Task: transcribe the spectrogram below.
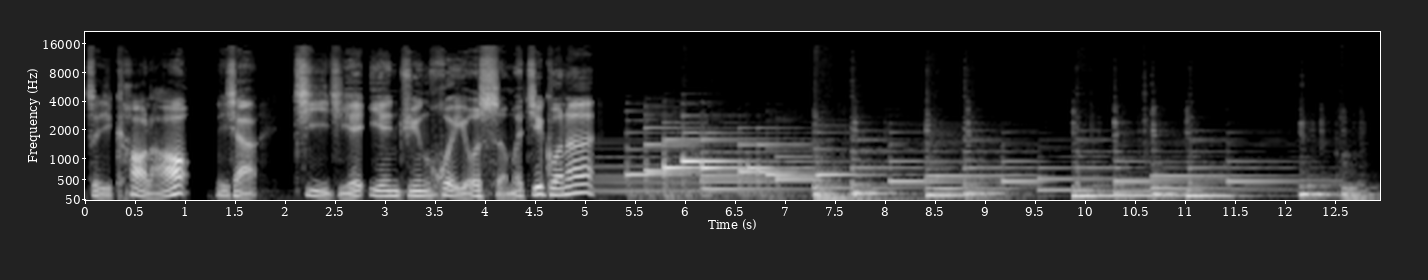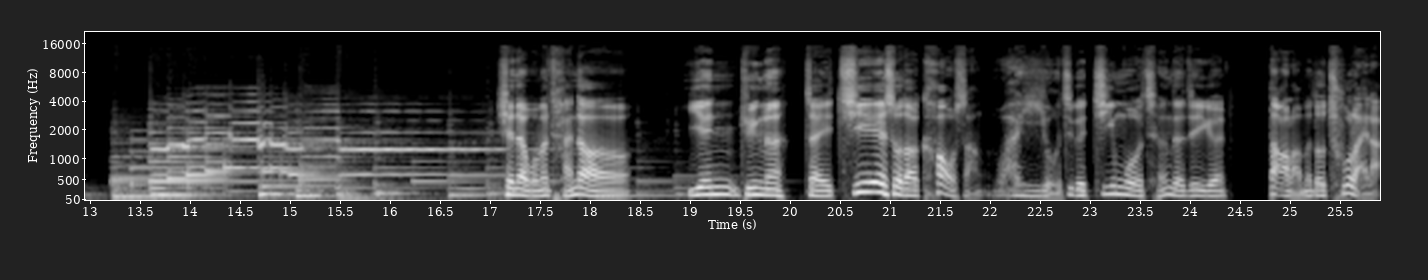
这一犒劳，你想季节燕军会有什么结果呢？现在我们谈到燕军呢，在接受到犒赏，哎呦，这个季莫城的这个大佬们都出来了，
